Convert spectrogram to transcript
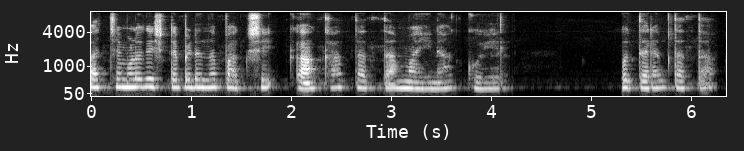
പച്ചമുളക് ഇഷ്ടപ്പെടുന്ന പക്ഷി കാക്ക തത്ത മൈന കുയിൽ. ഉത്തരം തത്ത.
